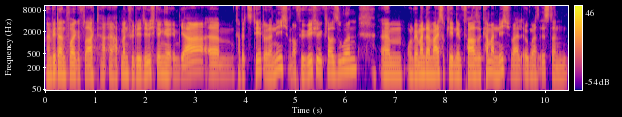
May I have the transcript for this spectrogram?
man wird dann vorher gefragt, hat man für die Durchgänge im Jahr ähm, Kapazität oder nicht und auch für wie viele Klausuren. Ähm, und wenn man dann weiß, okay, in dem Phase kann man nicht, weil irgendwas ist, dann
